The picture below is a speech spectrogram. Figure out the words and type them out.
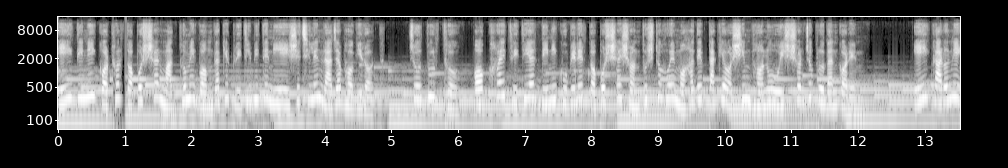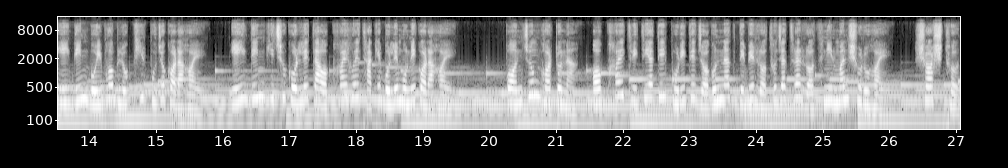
এই দিনেই কঠোর তপস্যার মাধ্যমে গঙ্গাকে পৃথিবীতে নিয়ে এসেছিলেন রাজা ভগীরথ। চতুর্থ, অক্ষয় তৃতীয়ার দিনই কুবেরের তপস্যায় সন্তুষ্ট হয়ে মহাদেব তাকে অসীম ধন ও ঐশ্বর্য প্রদান করেন। এই কারণে এই দিন বৈভব লক্ষ্মীর পুজো করা হয়। এই দিন কিছু করলে তা অক্ষয় হয়ে থাকে বলে মনে করা হয়। পঞ্চম ঘটনা, অক্ষয় তৃতীয়াতেই পুরীতে জগন্নাথ দেবের রথযাত্রার রথ নির্মাণ শুরু হয়। ষষ্ঠত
